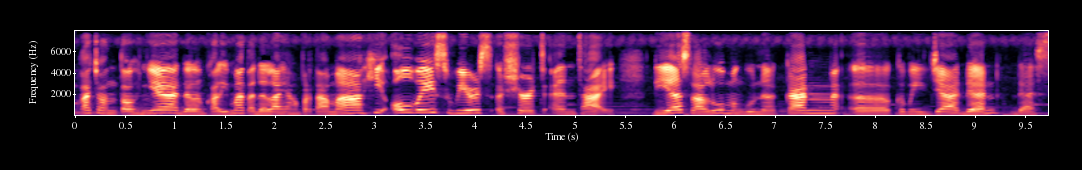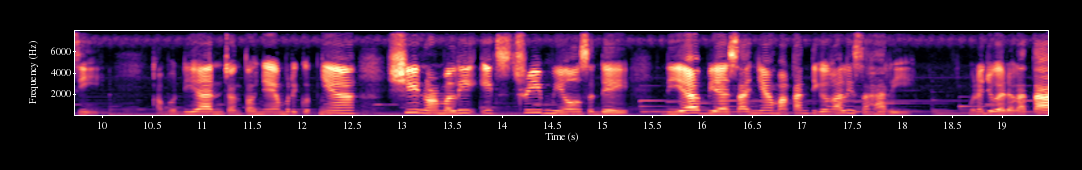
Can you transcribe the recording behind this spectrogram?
Maka contohnya dalam kalimat adalah yang pertama, he always wears a shirt and tie. Dia selalu menggunakan uh, kemeja dan dasi. Kemudian contohnya yang berikutnya, she normally eats three meals a day. Dia biasanya makan tiga kali sehari. Kemudian juga ada kata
